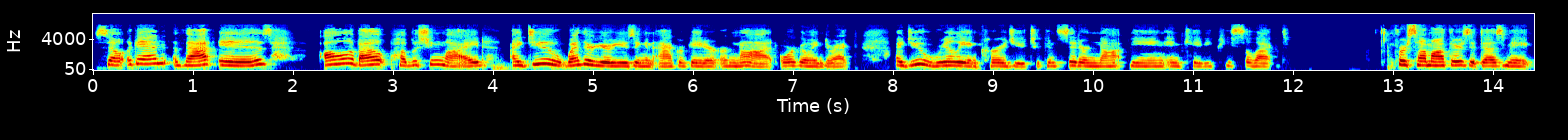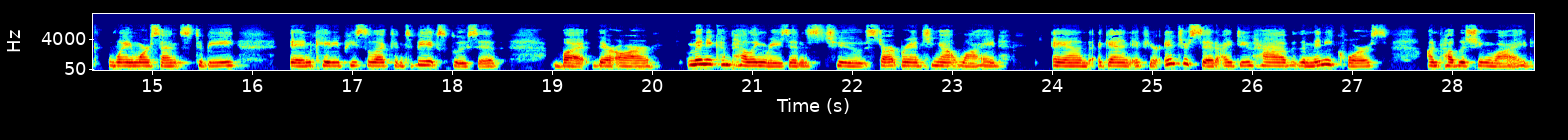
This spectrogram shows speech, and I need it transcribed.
So, again, that is all about publishing wide. I do, whether you're using an aggregator or not, or going direct, I do really encourage you to consider not being in KDP Select. For some authors, it does make way more sense to be in KDP Select and to be exclusive, but there are many compelling reasons to start branching out wide And again, if you're interested, I do have the mini course on publishing wide.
